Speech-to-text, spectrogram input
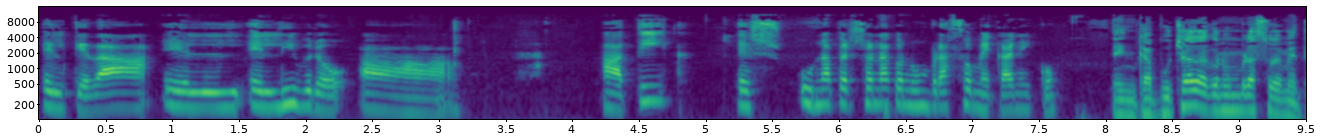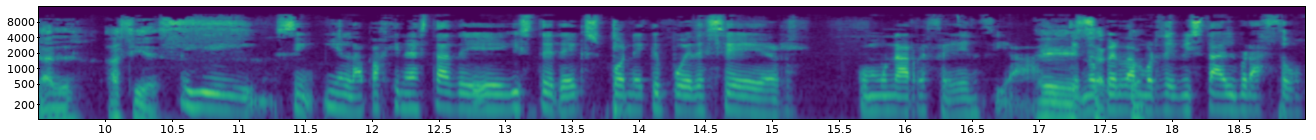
el que da el, el libro a, a Tic es una persona con un brazo mecánico. Encapuchada con un brazo de metal, así es. Y sí, y en la página esta de Easter eggs pone que puede ser como una referencia, que no perdamos de vista el brazo.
